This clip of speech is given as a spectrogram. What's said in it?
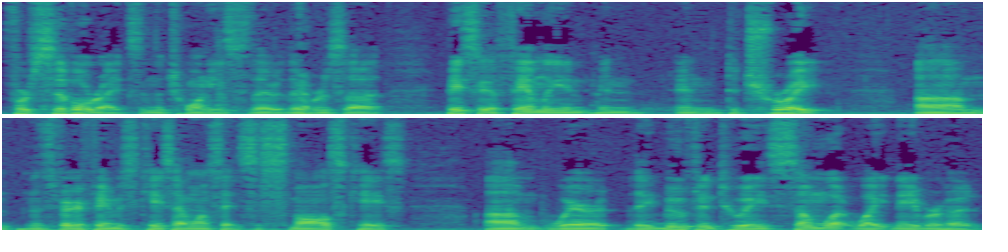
for civil rights in the twenties. There, there Yep. was uh, basically a family in in, in Detroit. Um, this very famous case. I want to say it's the Smalls case, um, where they moved into a somewhat white neighborhood,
